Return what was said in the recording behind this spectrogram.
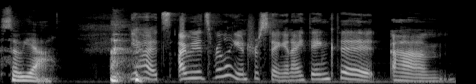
so yeah. Yeah it's i mean it's really interesting. And i think that um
